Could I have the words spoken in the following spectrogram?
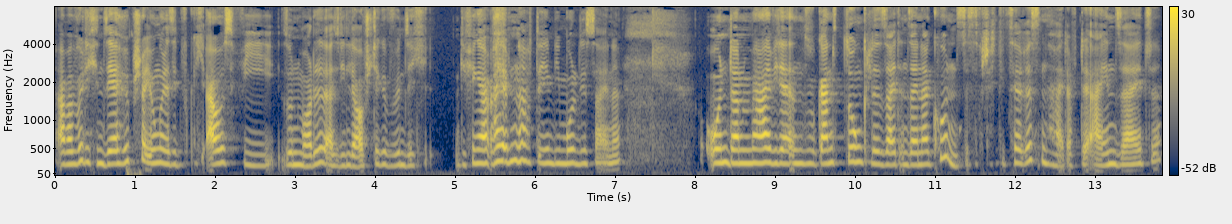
aber wirklich ein sehr hübscher Junge, der sieht wirklich aus wie so ein Model. Also die Laufstege würden sich die Finger reiben, nachdem die Modedesigner. Und dann mal wieder in so ganz dunkle Seite in seiner Kunst. Das ist wahrscheinlich die Zerrissenheit auf der einen Seite,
